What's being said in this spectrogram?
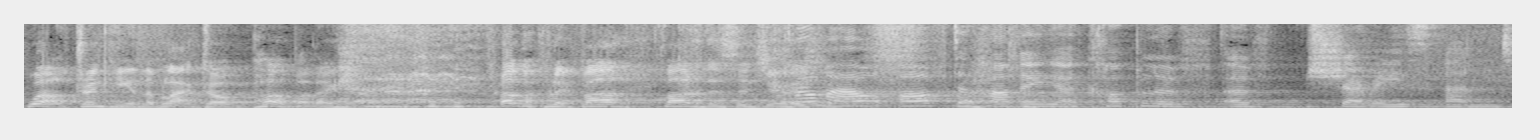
well, drinking in the Black Dog pub, I think. Probably part, part of the situation. Come out after having a couple of, of sherries and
